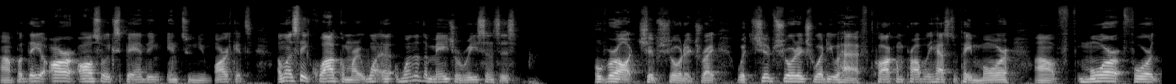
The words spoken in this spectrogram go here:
Uh, but they are also expanding into new markets. I want to say Qualcomm, right? One, one of the major reasons is overall chip shortage, right? With chip shortage, what do you have? Qualcomm probably has to pay more, uh, more for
